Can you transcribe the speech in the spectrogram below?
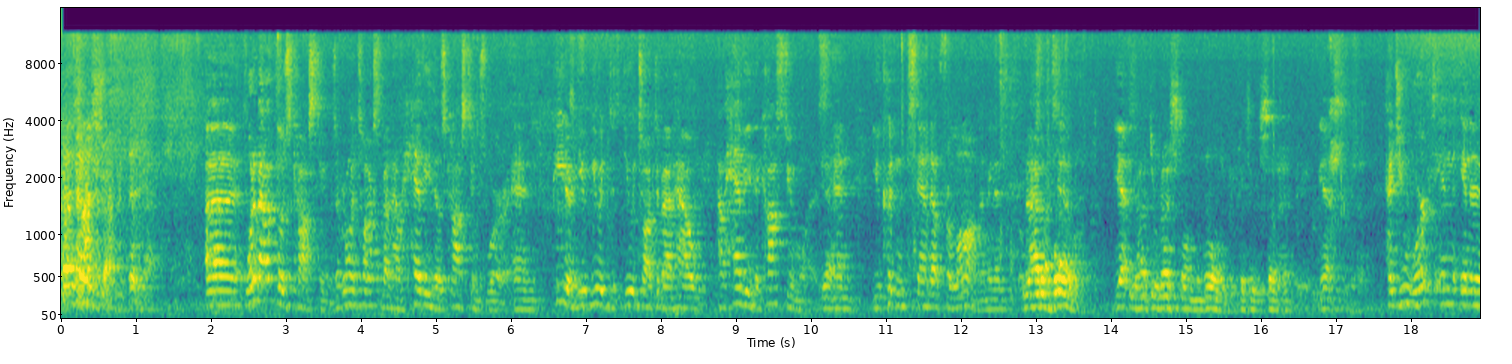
So it's all struck. Uh, what about those costumes? Everyone talks about how heavy those costumes were, and Peter, you, you had you had talked about how, how heavy the costume was, Yeah. and you couldn't stand up for long. I mean, it- You had a ball. Yes. You had to rest on the ball because it was so heavy. Yes. Had you worked in in a,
